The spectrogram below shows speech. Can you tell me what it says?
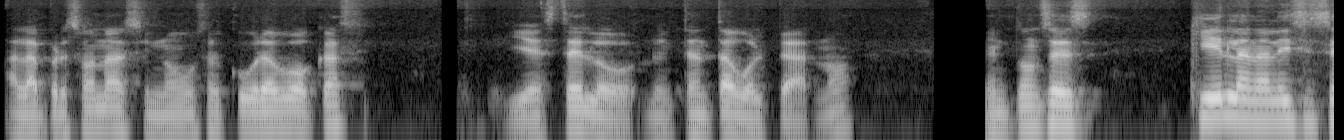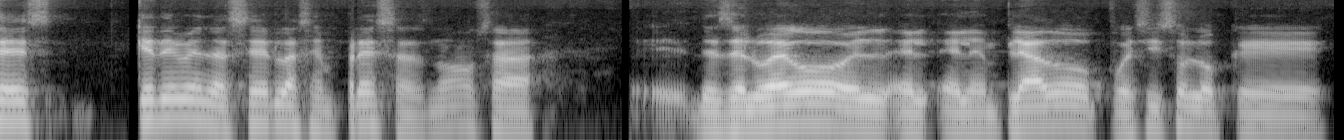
a la persona si no usa el cubrebocas y este lo, intenta golpear, ¿no? Entonces, aquí el análisis es qué deben de hacer las empresas, ¿no? O sea, eh, desde luego el, empleado pues hizo lo que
